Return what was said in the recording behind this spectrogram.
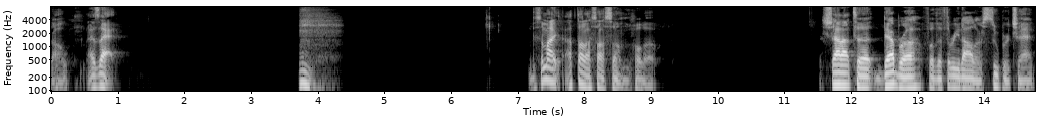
So that's that. Somebody, I thought I saw something. Hold up. Shout out to Deborah for the $3 super chat.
